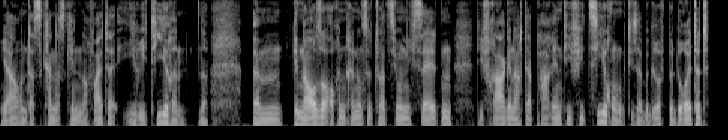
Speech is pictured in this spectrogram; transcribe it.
ja, und das kann das Kind noch weiter irritieren. Ne? Ähm, genauso auch in Trennungssituationen nicht selten die Frage nach der Parentifizierung. Dieser Begriff bedeutet,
